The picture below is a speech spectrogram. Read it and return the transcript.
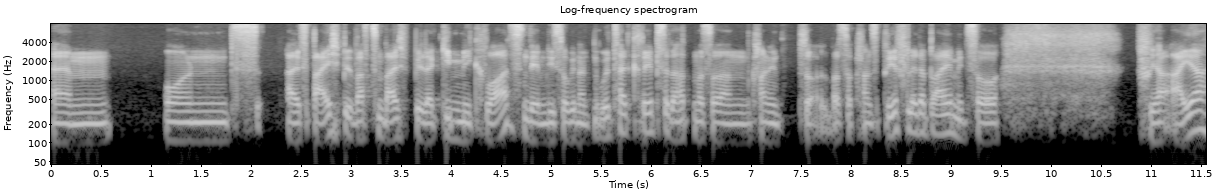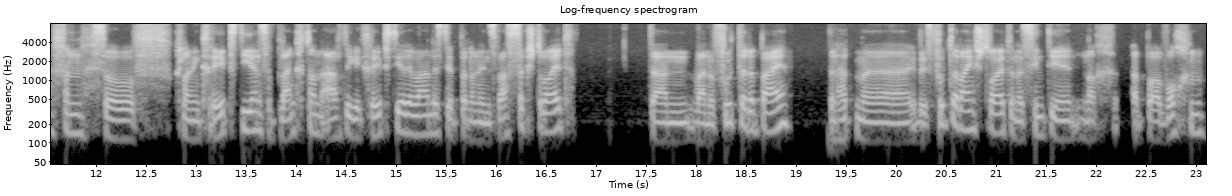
Ähm, und als Beispiel, was zum Beispiel ein Gimmick war, das sind eben die sogenannten Urzeitkrebse, da hat man so ein, kleinen, so, war so ein kleines Briefle dabei mit so ja, Eier von so kleinen Krebstieren, so planktonartige Krebstiere waren das, die hat man dann ins Wasser gestreut. Dann war noch Futter dabei. Dann hat man das Futter reingestreut und dann sind die nach ein paar Wochen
